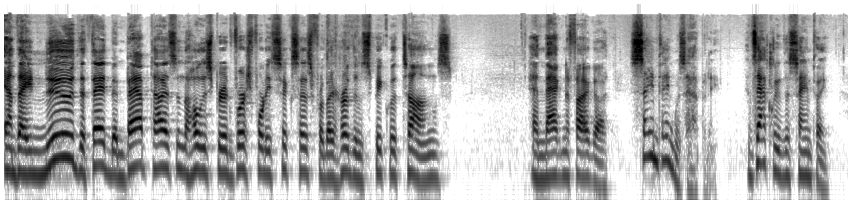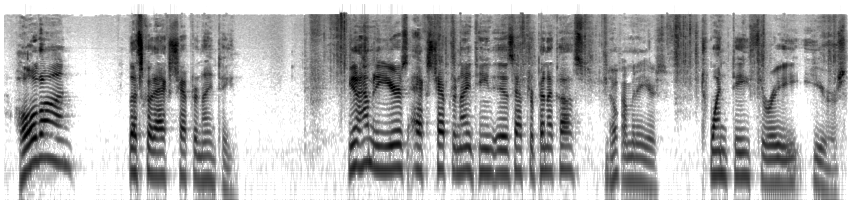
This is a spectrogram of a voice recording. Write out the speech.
And they knew that they had been baptized in the Holy Spirit. Verse 46 says, For they heard them speak with tongues and magnify God. Same thing was happening. Exactly the same thing. Hold on. Let's go to Acts chapter 19. You know how many years Acts chapter 19 is after Pentecost? Nope. How many years? 23 years.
